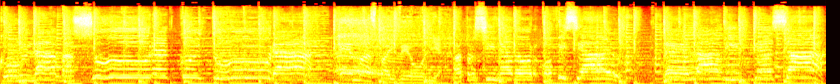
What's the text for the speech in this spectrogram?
Con la basura cultura. Emas by Veolia. Patrocinador oficial de la limpieza.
